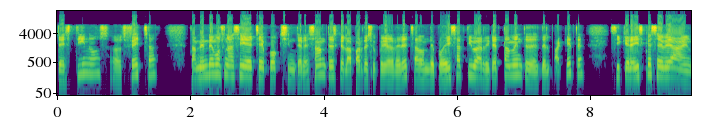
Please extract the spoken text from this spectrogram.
destinos, eh, fechas. También vemos una serie de checkbox interesantes, que es la parte superior derecha, donde podéis activar directamente desde el paquete si queréis que se vea en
